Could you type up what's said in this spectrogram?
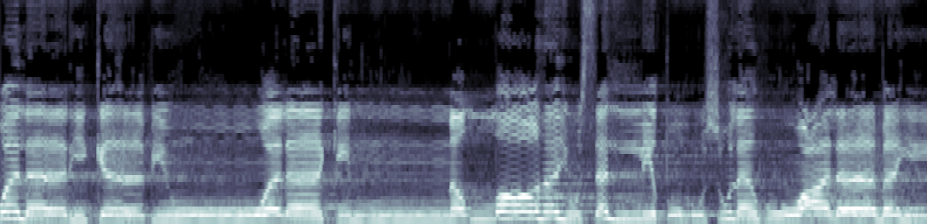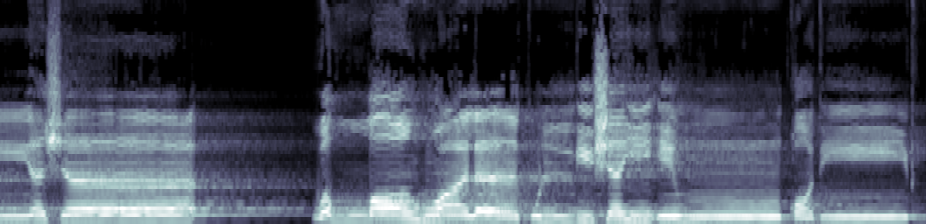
ولا ركاب ولكن الله يسلط رسله على من يشاء والله على كل شيء قدير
